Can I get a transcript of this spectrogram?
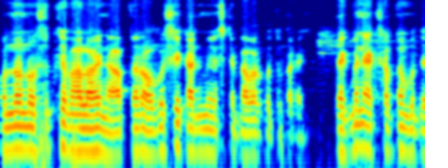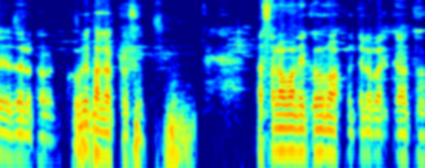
অন্য অন্য ওষুধ খেয়ে ভালো হয় না, আপনারা অবশ্যই টার্মিউসটা ব্যবহার করতে পারেন। দেখবেন এক সপ্তাহের মধ্যে রেজাল্ট পাবেন। খুবই ভালো একটা ওষুধ। আসসালামু আলাইকুম রহমতুল্লাহ বারকাতুহ।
